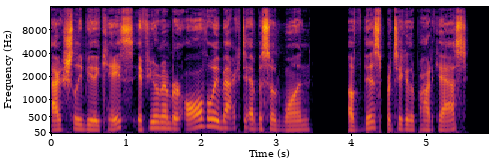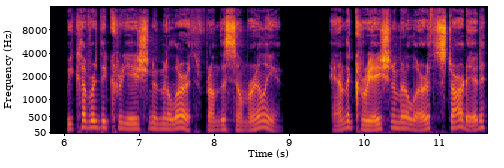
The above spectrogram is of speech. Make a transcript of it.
actually be the case. If you remember all the way back to episode one, of this particular podcast, we covered the creation of Middle Earth from the Silmarillion. And the creation of Middle Earth started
